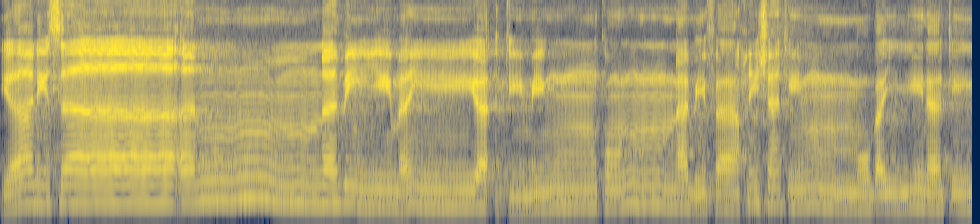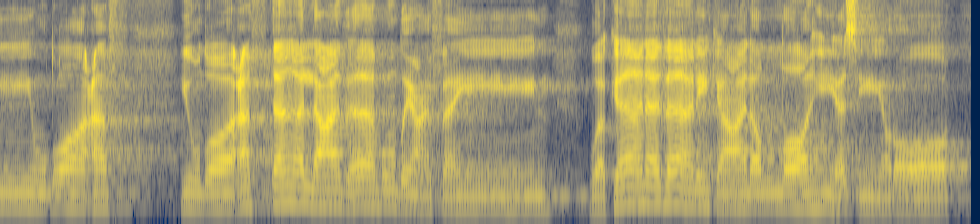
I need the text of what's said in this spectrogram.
يا نساء النبي من يأت منكن بفاحشة مبينة يضاعف يضاعف لها العذاب ضعفين وكان ذلك على الله يسيراً.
